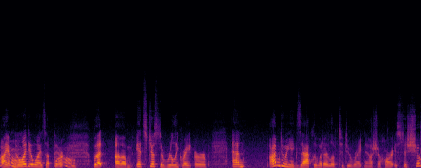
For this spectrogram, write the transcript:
I have no Oh. idea why it's up there, Wow. but um, it's just a really great herb. And I'm doing exactly what I love to do right now, Shahar, is to show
